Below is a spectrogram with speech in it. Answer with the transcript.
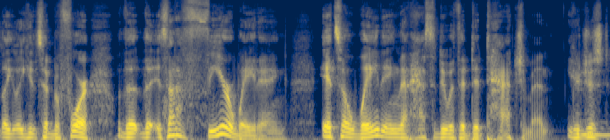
like like you said before. The, the it's not a fear waiting. It's a waiting that has to do with a detachment. You're just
